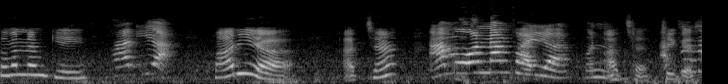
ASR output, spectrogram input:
তোমার নাম কি? ফারিয়া। আচ্ছা। ফারিয়া। আচ্ছা ঠিক আছে।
